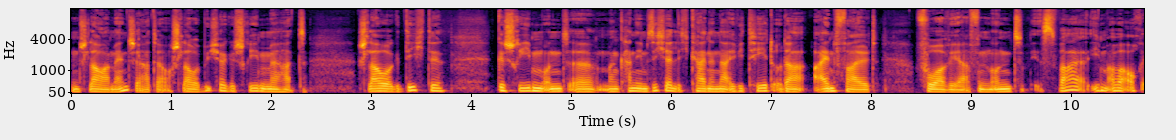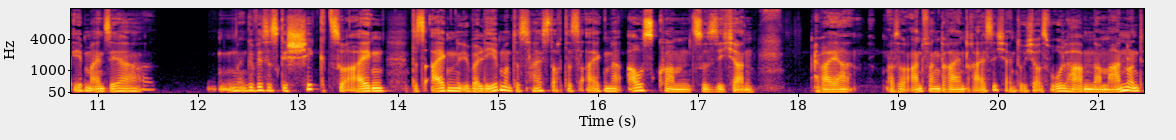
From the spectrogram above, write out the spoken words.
ein schlauer Mensch. Er hatte auch schlaue Bücher geschrieben. Er hat schlaue Gedichte geschrieben und äh, man kann ihm sicherlich keine Naivität oder Einfalt vorwerfen. Und es war ihm aber auch eben ein sehr ein gewisses Geschick zu eigen, das eigene Überleben und das heißt auch das eigene Auskommen zu sichern. Er war ja also Anfang 33 ein durchaus wohlhabender Mann und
